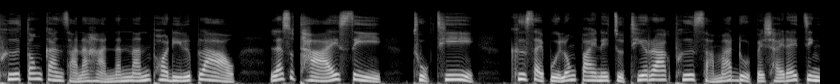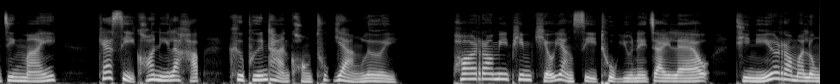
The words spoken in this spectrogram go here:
พืชต้องการสารอาหารนั้นๆ พอดีหรือเปล่า และสุดท้าย 4. ถูกที่ คือใส่ปุ๋ยลงไปในจุดที่รากพืชสามารถดูดไปใช้ได้จริงๆไหม แค่ 4 ข้อนี้แหละครับ คือพื้นฐานของทุกอย่างเลย พอเรามีพิมพ์เขียวอย่างสีถูกอยู่ในใจแล้ว ทีนี้เรามาลง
